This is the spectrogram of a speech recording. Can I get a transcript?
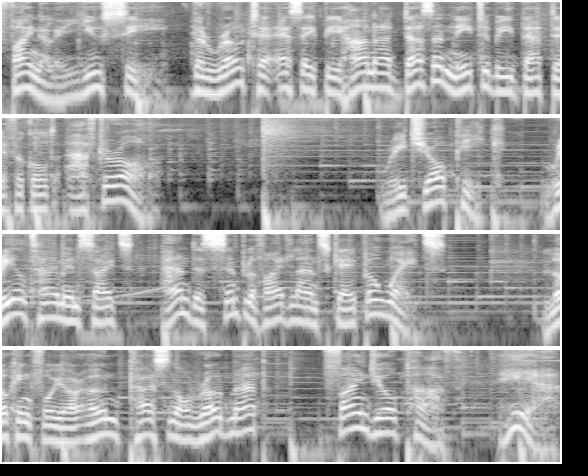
Finally, you see, the road to SAP HANA doesn't need to be that difficult after all. Reach your peak. Real-time insights and a simplified landscape awaits. Looking for your own personal roadmap? Find your path here.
